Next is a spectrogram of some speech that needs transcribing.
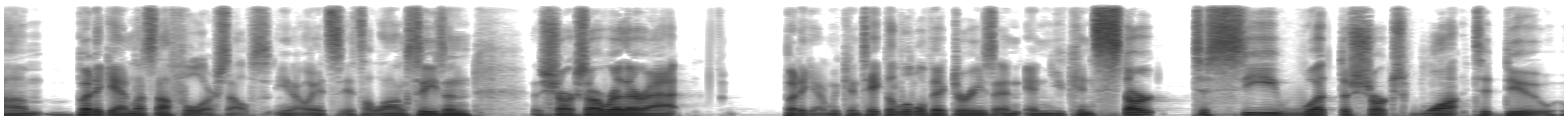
Um, but again, let's not fool ourselves. You know, it's it's a long season. The Sharks are where they're at. But again, we can take the little victories and and you can start to see what the Sharks want to do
